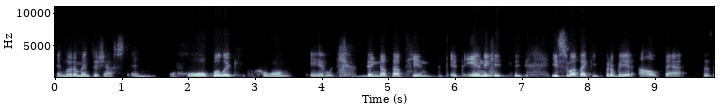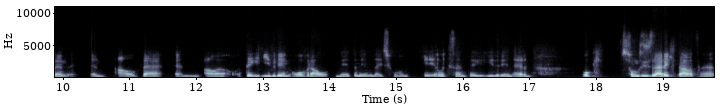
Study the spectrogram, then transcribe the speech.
enorm enthousiast en hopelijk gewoon eerlijk. Ik denk dat dat geen, het enige is wat ik probeer altijd te zijn. En altijd en uh, tegen iedereen overal mee te nemen. Dat is gewoon eerlijk zijn tegen iedereen. En ook soms is dat recht uit. Hè.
